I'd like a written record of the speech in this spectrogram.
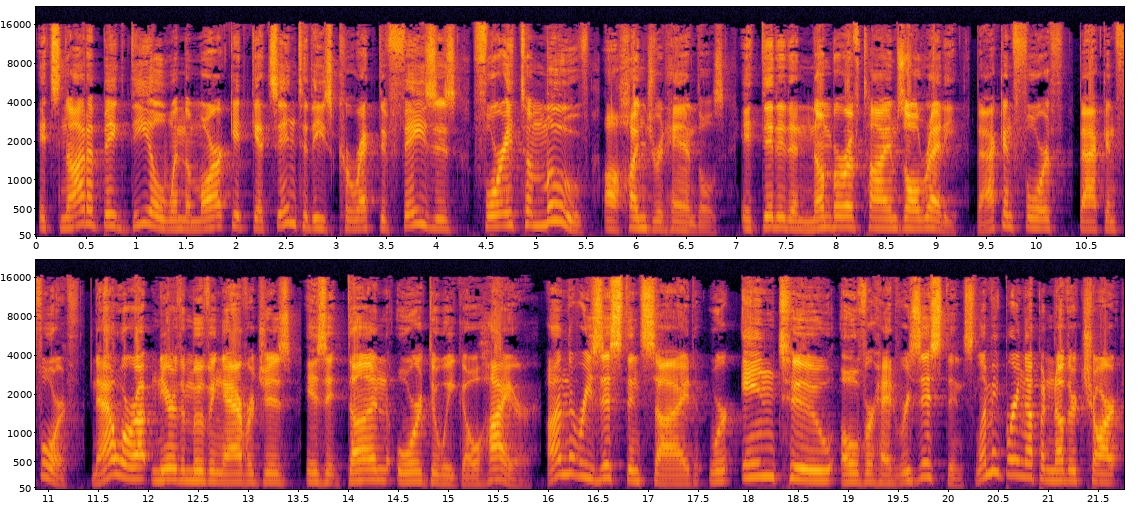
It's not a big deal when the market gets into these corrective phases for it to move a hundred handles. It did it a number of times already. Back and forth, back and forth. Now we're up near the moving averages. Is it done or do we go higher? On the resistance side, we're into overhead resistance. Let me bring up another chart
